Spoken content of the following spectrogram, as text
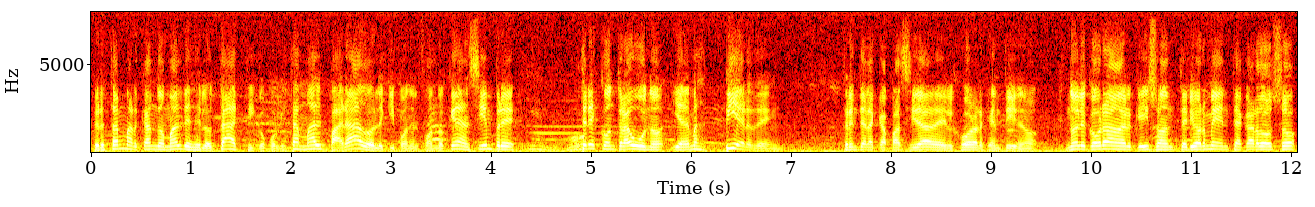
Pero están marcando mal desde lo táctico, porque está mal parado el equipo en el fondo. Quedan siempre 3 contra 1 y además pierden frente a la capacidad del jugador argentino. No le cobraron el que hizo anteriormente a Cardoso.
